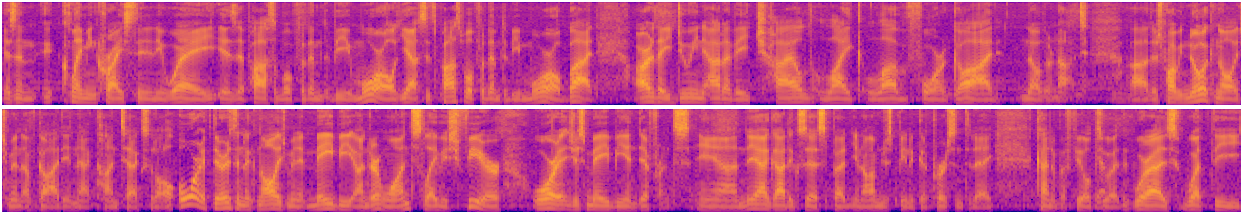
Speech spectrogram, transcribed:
isn't claiming Christ in any way? Is it possible for them to be moral? Yes, it's possible for them to be moral, but are they doing out of a childlike love for God? No, they're not. Uh, there's probably no acknowledgement of God in that context at all. Or if there is an acknowledgement, it may be under one slavish fear, or it just may be indifference. And yeah, God exists, but you know, I'm just being a good person today, kind of a feel to Yep. it. Whereas what the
